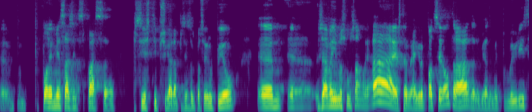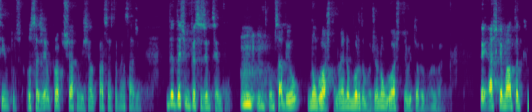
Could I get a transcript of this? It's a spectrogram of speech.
uh, qual é a mensagem que se passa se este tipo chegar à presença do Conselho Europeu? Um, uh, já vem uma solução, é, ah, esta regra pode ser alterada, nomeadamente por maioria simples. Ou seja, é o próprio Charles Michel que passa esta mensagem. De, Deixa-me ver se a gente sente. Como sabe, eu não gosto, não é no amor de amor, eu não gosto de Vitor Orbán. Acho que a malta que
